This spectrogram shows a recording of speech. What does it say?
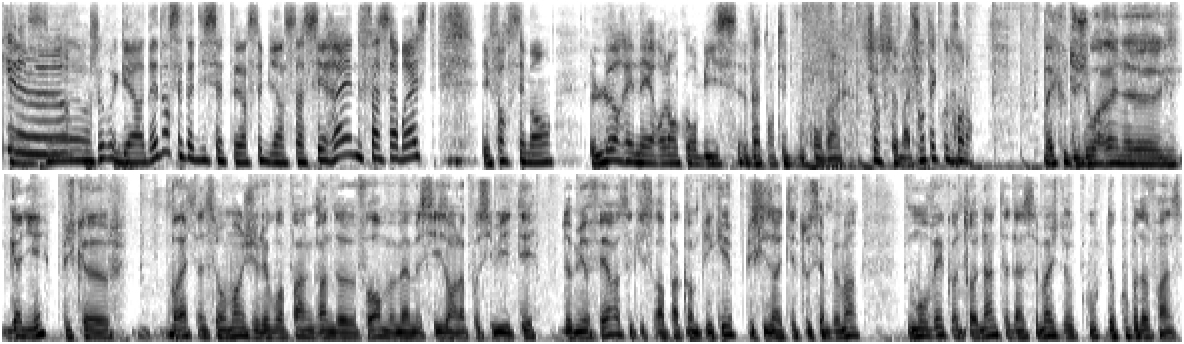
quelle heure? Je regarde. Eh non, c'est à 17h, c'est bien ça. C'est Rennes face à Brest. Et forcément, le Rennais Roland Courbis va tenter de vous convaincre sur ce match. On t'écoute Roland. Bah écoute, je vois Rennes euh, gagner, puisque Brest en ce moment, je ne les vois pas en grande forme, même s'ils ont la possibilité de mieux faire, ce qui ne sera pas compliqué, puisqu'ils ont été tout simplement mauvais contre Nantes dans ce match de, cou- de Coupe de France.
